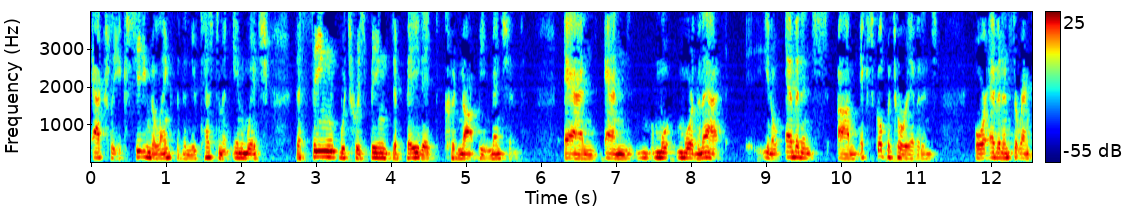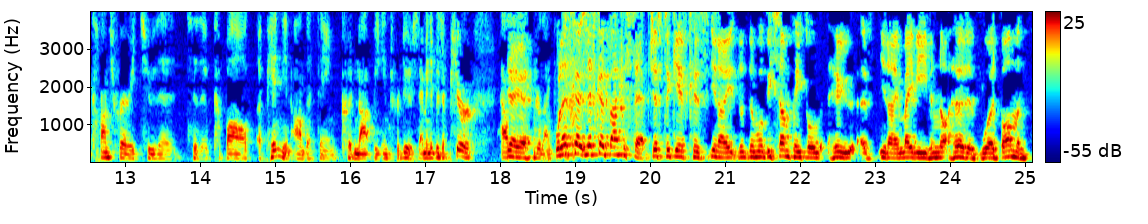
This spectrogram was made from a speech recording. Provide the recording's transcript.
actually exceeding the length of the New Testament in which the thing which was being debated could not be mentioned. And, and more, more than that, you know, evidence, um, exculpatory evidence, or evidence that ran contrary to the to the cabal opinion on the thing could not be introduced. I mean, it was a pure yeah, yeah. Well, let's go let's go back a step just to give because you know th- there will be some people who have you know maybe even not heard of WordBomb and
